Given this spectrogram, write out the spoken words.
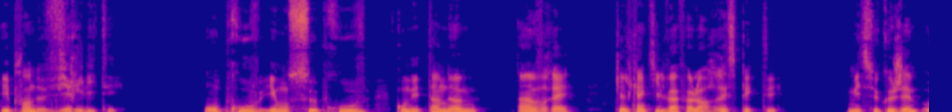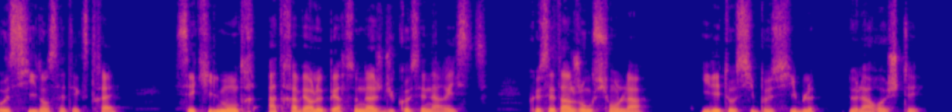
des points de virilité. On prouve et on se prouve qu'on est un homme, un vrai, quelqu'un qu'il va falloir respecter. Mais ce que j'aime aussi dans cet extrait, c'est qu'il montre à travers le personnage du co-scénariste que cette injonction-là, il est aussi possible de la rejeter.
